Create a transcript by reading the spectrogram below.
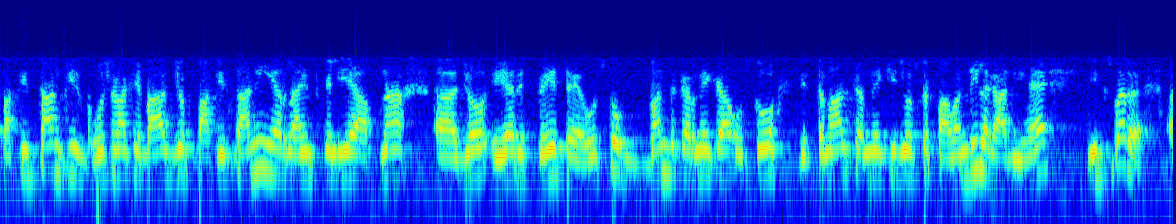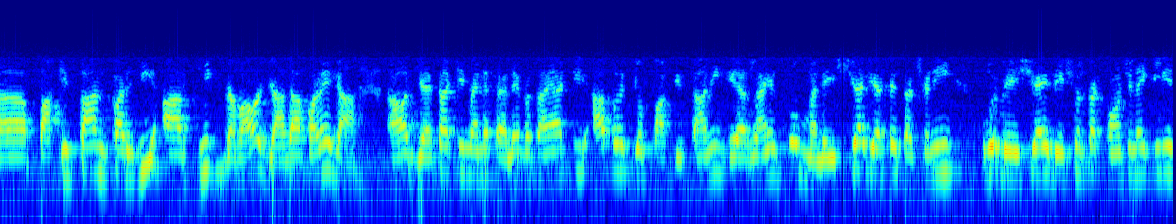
पाकिस्तान की घोषणा के बाद जो पाकिस्तानी एयरलाइंस के लिए अपना जो एयर स्पेस है, उसको बंद करने का, उसको इस्तेमाल करने की जो उस पर पाबंदी लगा दी है, इस पर पाकिस्तान पर ही आर्थिक दबाव ज़्यादा पड़ेगा। और जैसा कि मैंने पहले बताया कि अब जो पाकिस्तानी एयरलाइंस को मलेशिया जैसे दक्षिणी पूर्व एशियाई देशों तक पहुँचने के लिए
